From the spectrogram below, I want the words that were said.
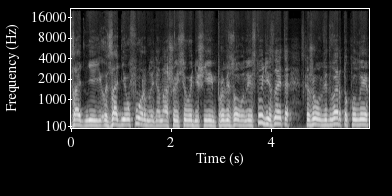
задній заднє оформлення нашої сьогоднішньої імпровізованої студії. Знаєте, скажу вам відверто, коли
